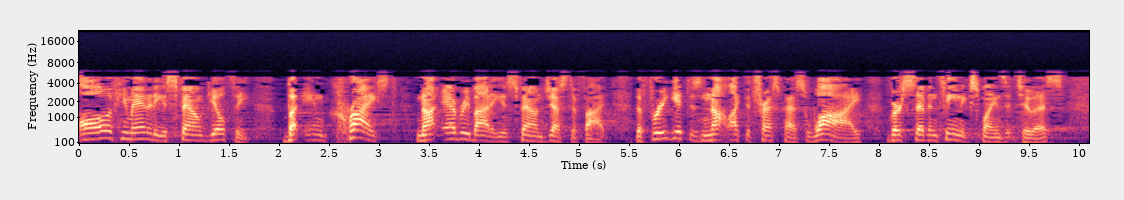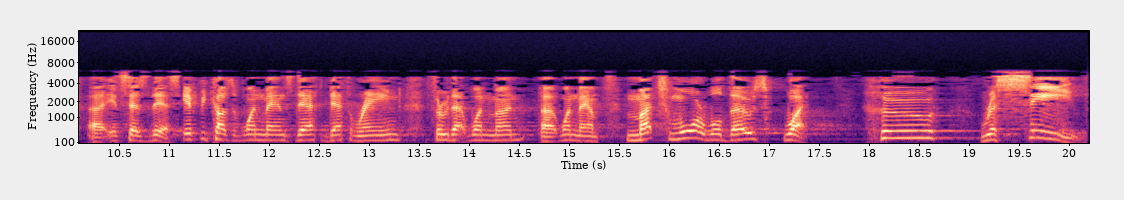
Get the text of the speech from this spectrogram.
all of humanity is found guilty. But in Christ, not everybody is found justified. The free gift is not like the trespass. Why? Verse 17 explains it to us. Uh, it says this If because of one man's death, death reigned through that one man, uh, one man, much more will those, what? Who receive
